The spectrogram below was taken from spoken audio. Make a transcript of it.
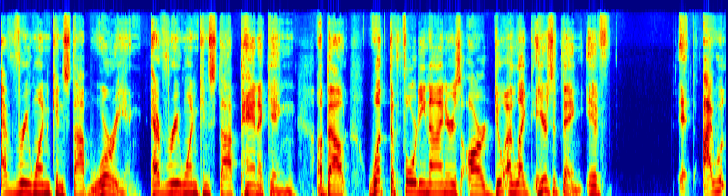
everyone can stop worrying. Everyone can stop panicking about what the 49ers are doing. Uh, like, here's the thing if it, I will,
